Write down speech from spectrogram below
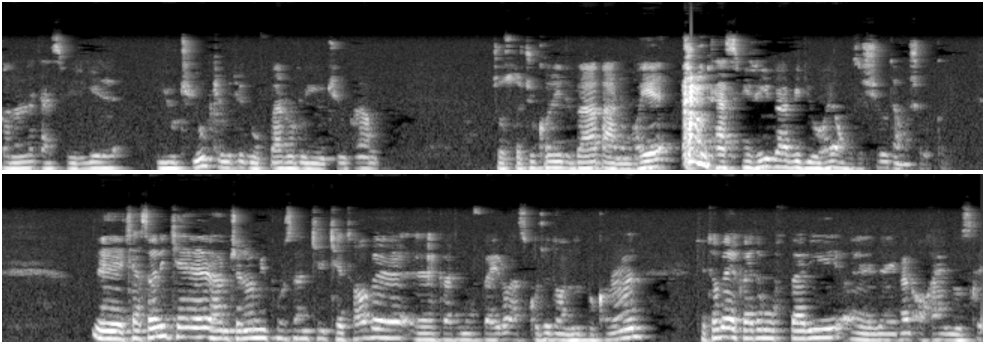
کانال تصویری یوتیوب که می‌تونید مفبر رو روی یوتیوب هم جستجو کنید و برنامه های تصویری و ویدیوهای آموزشی رو تماشا کنید کسانی که همچنان می‌پرسن که کتاب حکایت مفبری رو از کجا دانلود بکنن کتاب حکایت مفبری دقیقا آخرین نسخه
